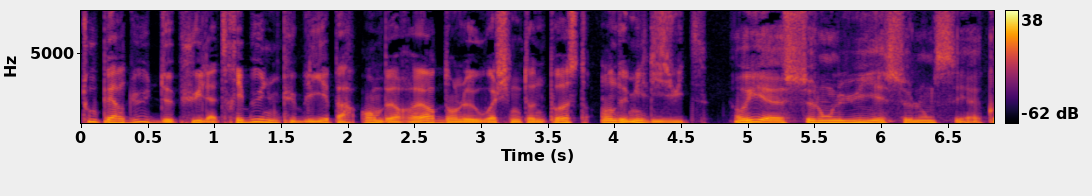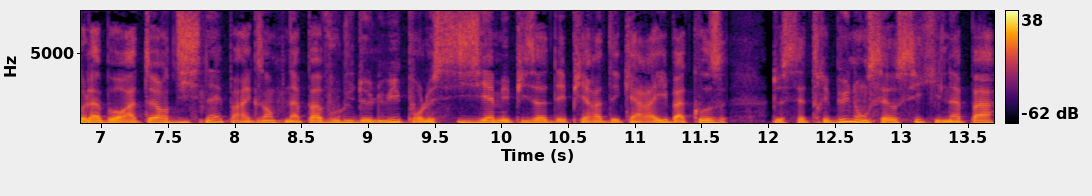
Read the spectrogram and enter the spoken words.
tout perdu depuis la tribune publiée par Amber Heard dans le Washington Post en 2018. Oui, euh, selon lui et selon ses euh, collaborateurs, Disney, par exemple, n'a pas voulu de lui pour le sixième épisode des Pirates des Caraïbes à cause de cette tribune. On sait aussi qu'il n'a pas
